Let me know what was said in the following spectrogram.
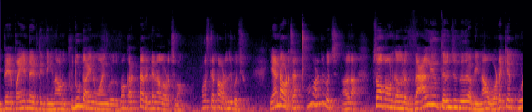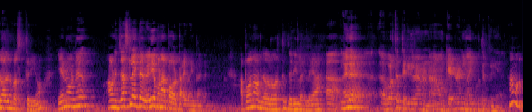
இப்போ என் பையன்கிட்ட எடுத்துக்கிட்டிங்கன்னா அவனுக்கு புது டாய் நம்ம வாங்கி கொடுத்துப்போம் கரெக்டாக ரெண்டே நாள் உடச்சிடுவான் ஒரு ஸ்டெப்பாக உடஞ்சி போச்சு. ஏன்டா உடச்சேன் உடஞ்சி போச்சு. அதுதான். ஸோ அப்போ அவனுக்கு அதோட வேல்யூ தெரிஞ்சிருந்தது அப்படின்னா உடைக்கக்கூடாதுன்னு ஃபஸ்ட் தெரியும். இன்னொன்று அவனுக்கு ஜஸ்ட் லைக் வெளியே போனால் அப்பா ஒரு டாய் வாங்கிட்டாங்க. அப்போ வந்து அவனுக்கு அதோட ஒர்த்து தெரியல இல்லையா? இல்லை ஒருத்தர் தெரியலன்னா அவன் கேட்டோன்னா நீங்கள் வாங்கி கொடுத்துருக்கீங்க. ஆமாம்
